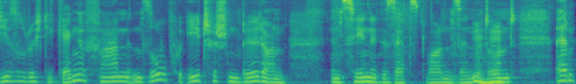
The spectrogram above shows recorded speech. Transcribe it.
die so durch die Gänge fahren, in so poetischen Bildern in Szene gesetzt worden sind. Mhm. Und, ähm,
